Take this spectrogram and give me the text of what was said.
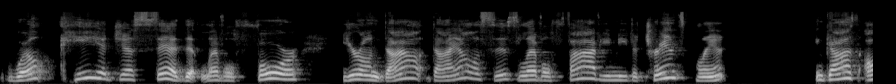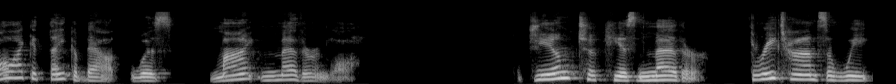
Well, he had just said that level four, you're on dial- dialysis. Level five, you need a transplant. And guys, all I could think about was my mother in law. Jim took his mother three times a week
